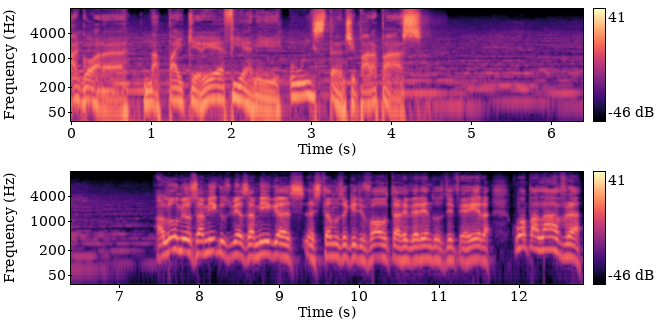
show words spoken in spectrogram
Agora, na Pai Querer FM, um instante para a paz. Alô, meus amigos, minhas amigas, estamos aqui de volta, Reverendo Osde Ferreira, com uma palavra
